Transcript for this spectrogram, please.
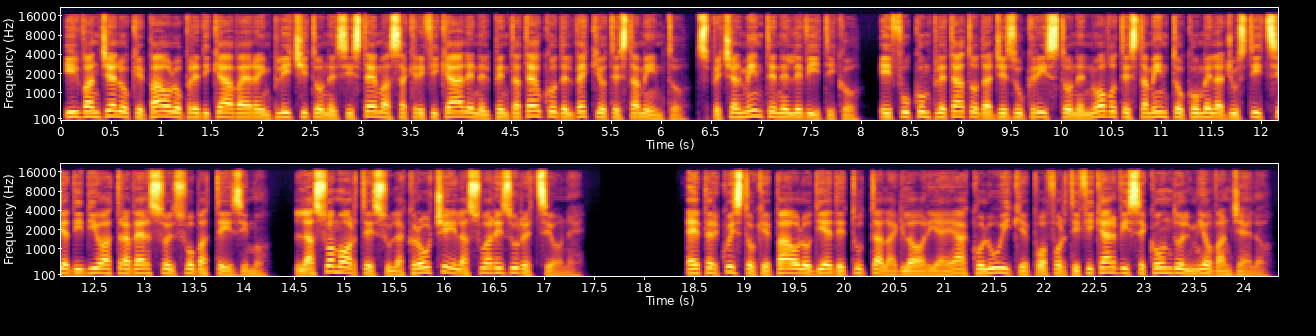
Il Vangelo che Paolo predicava era implicito nel sistema sacrificale nel Pentateuco del Vecchio Testamento, specialmente nel Levitico, e fu completato da Gesù Cristo nel Nuovo Testamento come la giustizia di Dio attraverso il suo battesimo, la sua morte sulla croce e la sua resurrezione. È per questo che Paolo diede tutta la gloria e a colui che può fortificarvi secondo il mio Vangelo.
